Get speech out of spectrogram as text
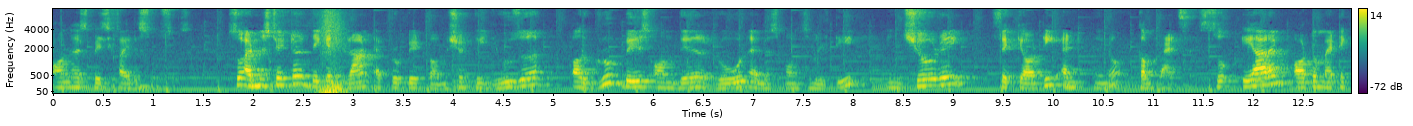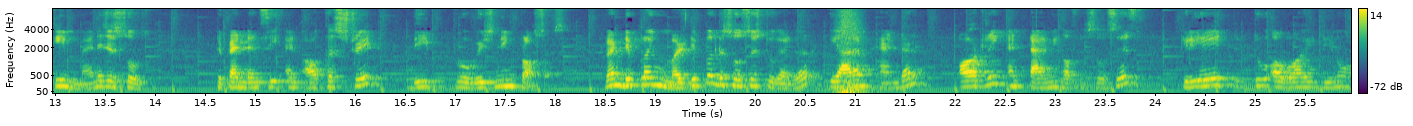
on a specified resources. So administrator they can grant appropriate permission to user or group based on their role and responsibility ensuring security and you know compliances. So arm automatically manages resource dependency and orchestrate the provisioning process. When deploying multiple resources together arm handle ordering and timing of resources create to avoid you know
